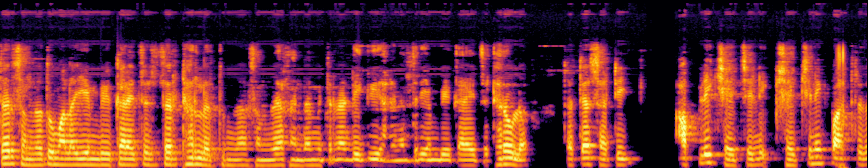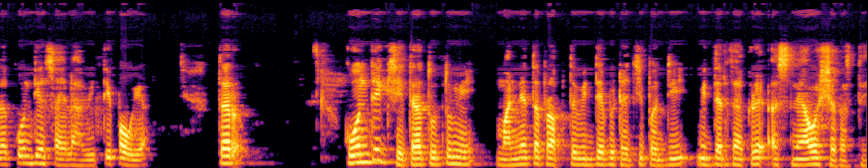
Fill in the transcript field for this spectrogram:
तर समजा तुम्हाला एम बी ए करायचं जर ठरलं तुम्हाला समजा एखाद्या मित्रांना डिग्री झाल्यानंतर एम बी ए करायचं ठरवलं तर त्यासाठी आपली शैक्षणिक शैक्षणिक पात्रता कोणती असायला हवी ते पाहूया. तर कोणत्याही क्षेत्रातून तुम्ही मान्यताप्राप्त विद्यापीठाची पदवी विद्यार्थ्याकडे असणे आवश्यक असते?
